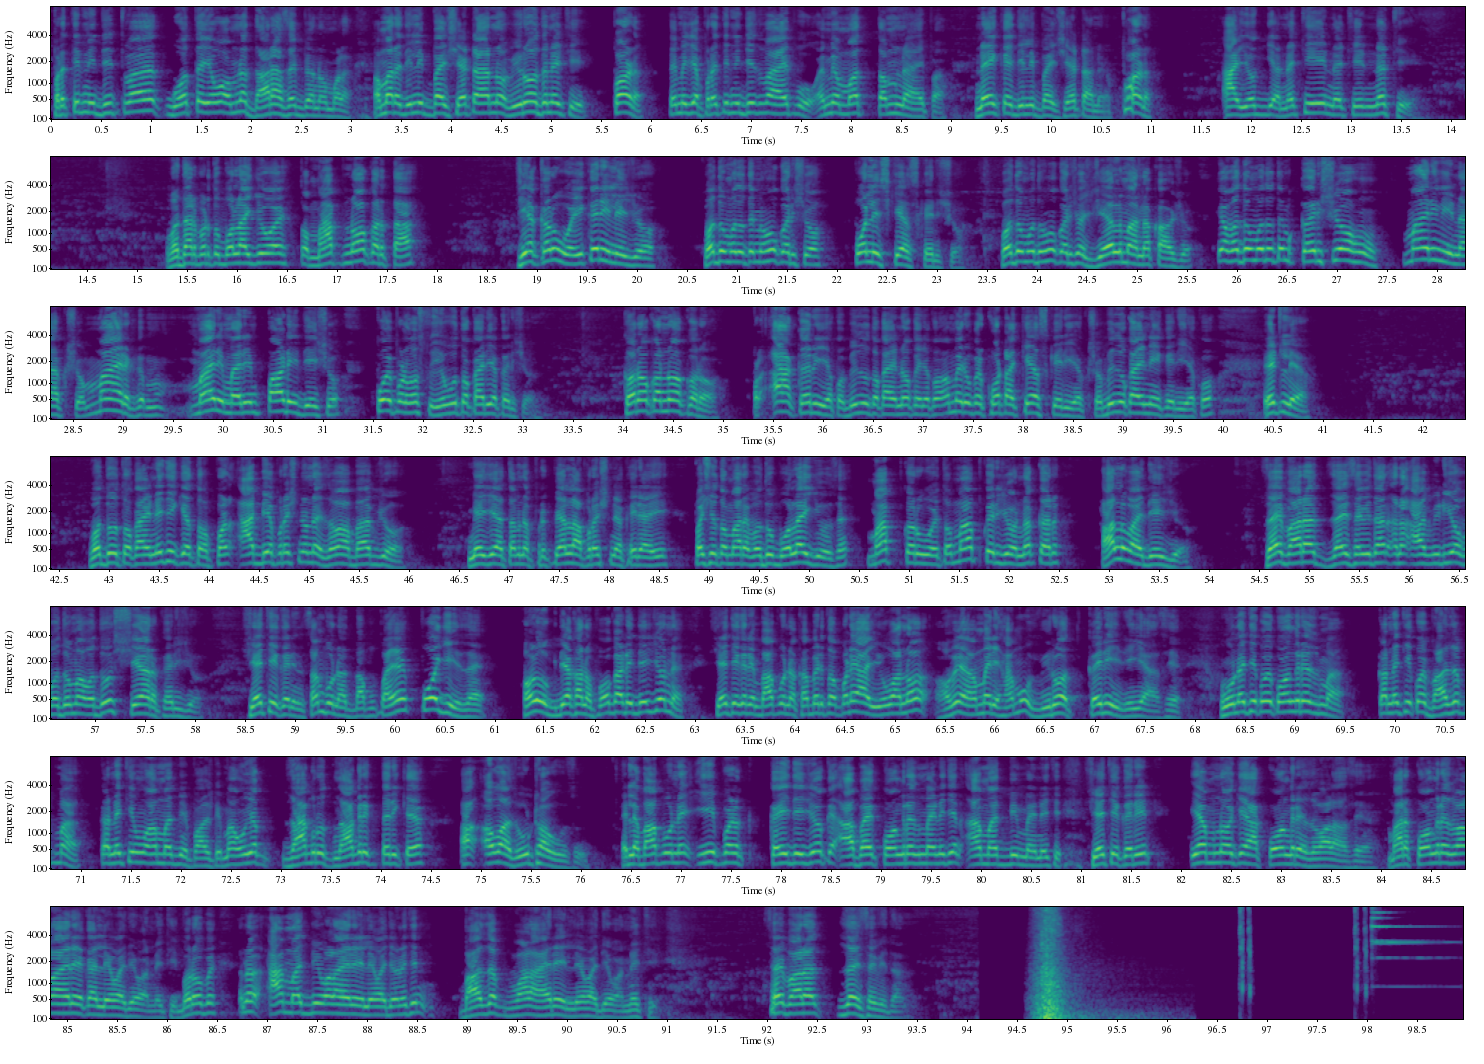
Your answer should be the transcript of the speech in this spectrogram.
પ્રતિનિધિત્વ ગોતે એવો અમને ધારાસભ્ય ન મળે. અમારે દિલીપભાઈ શેટાનો વિરોધ નથી. પણ તમે જે પ્રતિનિધિત્વ આપ્યું, અમે મત તમને આપ્યા. નહીં કે દિલીપભાઈ શેટાને પણ આ યોગ્ય નથી નથી નથી. વધારે પડતું બોલાઈ ગયું હોય તો માફ ન કરતા. જે કરવું હોય એ કરી લેજો. વધુ વધુ તમે શું કરશો? પોલીસ કેસ કરશો. વધુ વધુ શું કરશો? જેલમાં નખાવશો. કે વધુ વધુ તમે કરશો હું મારવી નાખશો. માર, મારી મારીને પાડી દેશો. કોઈ પણ વસ્તુ, એવું તો કાર્ય કરશો. કરો કે ન કરો? પણ આ કરી શકો, બીજું તો કાંઈ ન કરી શકો. અમારી ઉપર ખોટા કેસ કરી શકશો, બીજું કાંઈ નહીં કરી શકો. એટલે વધુ તો કાંઈ નથી કહેતો, પણ આ બે પ્રશ્નોને જવાબ આપજો. મેં જે તમને પહેલાં પ્રશ્ન કર્યા એ, પછી તો મારે વધુ બોલાઈ ગયું છે. માફ કરવું હોય તો માફ કરજો, નકર હાલવા દેજો. જય ભારત, જય સંવિધાન, અને આ વીડિયો વધુમાં વધુ શેર કરજો. જેથી કરીને શંભુનાથ બાપુ પાસે પોગી જાય. હળુક દેખાનો પોગાડી દેજો ને. જેથી કરીને બાપુને ખબર તો પડે આ યુવાનો હવે અમારી સામું વિરોધ કરી રહ્યા છે. હું નથી કોઈ કોંગ્રેસમાં કે નથી કોઈ ભાજપમાં કે નથી હું આમ આદમી પાર્ટીમાં. હું એક જાગૃત નાગરિક તરીકે આ અવાજ ઉઠાવું છું. એટલે બાપુને એ પણ કહી દેજો કે આ ભાઈ કોંગ્રેસમાં નથી ને આમ આદમીમાં નથી. જેથી કરીને એમ ન કે આ કોંગ્રેસવાળા છે. મારે કોંગ્રેસવાળા હારે કાંઈ લેવા દેવા નથી. બરાબર? અને આમ આદમીવાળા હારે લેવા દેવા નથી ભાજપવાળા હારે લેવા દેવા નથી. જય ભારત જય સંવિધાન.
